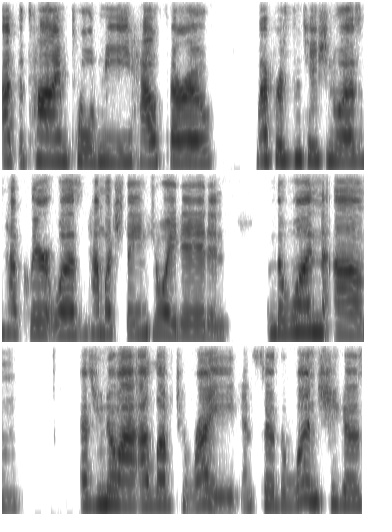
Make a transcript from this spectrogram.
at the time told me how thorough my presentation was and how clear it was and how much they enjoyed it. And, and the one, um, as you know, I, I love to write. And so the one she goes,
